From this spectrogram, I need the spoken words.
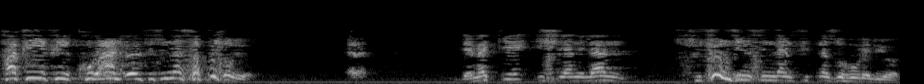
hakiki Kur'an ölçüsünden sapmış oluyor. Evet. Demek ki işlenilen suçun cinsinden fitne zuhur ediyor.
